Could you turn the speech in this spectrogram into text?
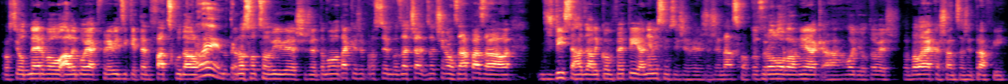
proste od nervov, alebo jak v Prievidzi, keď ten facku dal Ale no tak rozhodcovi, vieš, že to bolo také, že proste zača, začínal zápas a vždy sa hádzali konfety a nemyslím si, že, vieš, že nás to zroloval nejak a hodil to, vieš. To bola jaká šanca, že trafí.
